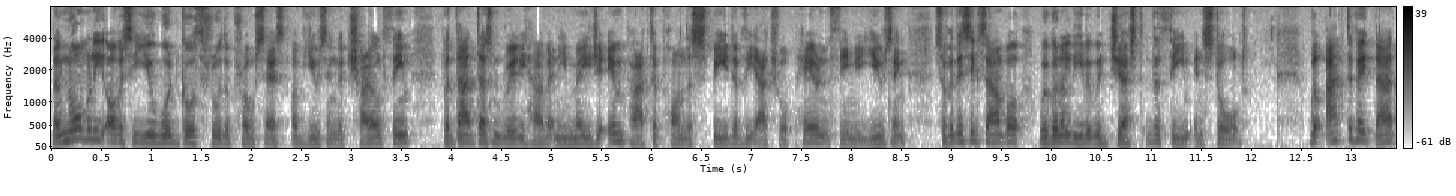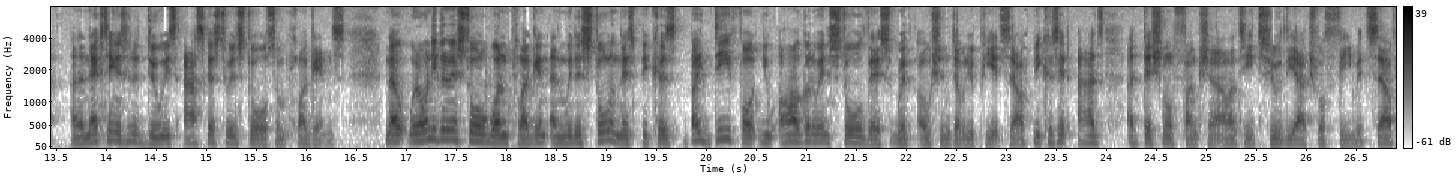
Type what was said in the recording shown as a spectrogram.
Now normally obviously you would go through the process of using a child theme, but that doesn't really have any major impact upon the speed of the actual parent theme you're using. So for this example, we're going to leave it with just the theme installed. We'll activate that and the next thing it's going to do is ask us to install some plugins. Now we're only going to install one plugin and we're installing this because by default you are going to install this with OceanWP itself because it adds additional functionality to the actual theme itself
